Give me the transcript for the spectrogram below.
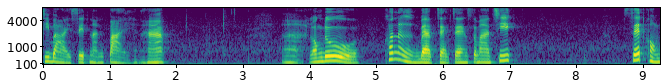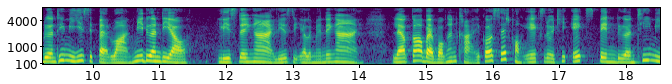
ธิบายเซตนั้นไปนะฮะลองดูข้อ 1 แบบแจกแจงสมาชิก เซตของเดือนที่มี 28 วัน มีเดือนเดียว list ได้ง่าย list the element ได้ง่าย แล้วก็แบบบอกเงื่อนไขก็เซตของ x โดยที่ x เป็นเดือนที่มี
